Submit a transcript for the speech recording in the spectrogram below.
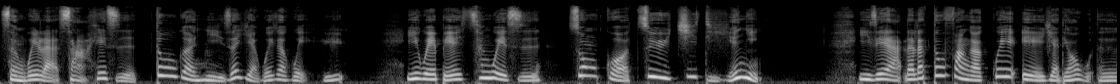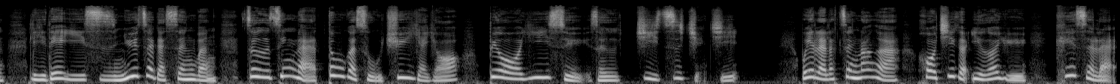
成为了上海市多个艺术协会的会员，伊会被称为是中国最基第一人。现在啊，辣辣多方的关爱协调下头，李代以志愿者的身份走进了多个社区学校，表演传授剪纸绝技。为辣辣镇上的好几个幼儿园开设了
